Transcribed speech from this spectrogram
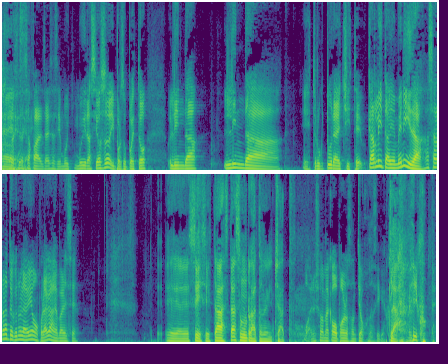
Eh, hace falta, es así, muy, muy gracioso y por supuesto, linda, linda estructura de chiste. Carlita, bienvenida. Hace rato que no la veíamos por acá, me parece. Eh, sí, sí, estás, estás un rato en el chat. Bueno, yo me acabo de poner los anteojos, así que Claro. me disculpe.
